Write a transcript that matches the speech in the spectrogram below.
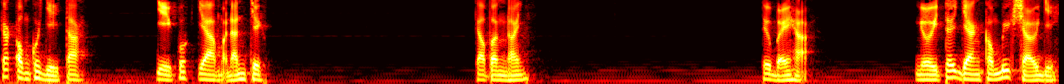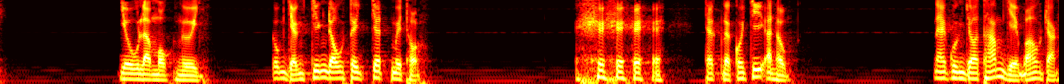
Các ông có gì ta? Vì quốc gia mà đánh chứ. Cao Vân nói. Thưa bệ hạ Người tới gian không biết sợ gì. Dù là một người, Cũng vẫn chiến đấu tới chết mới thôi. Thật là có chí anh hùng. Nay quân do thám về báo rằng,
